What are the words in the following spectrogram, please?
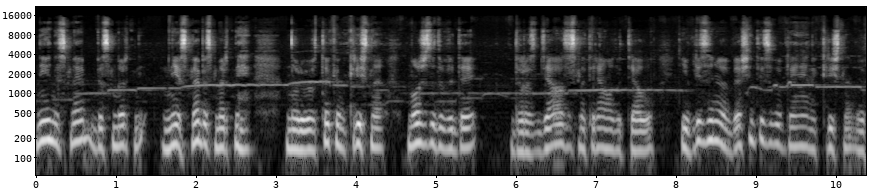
Ние не сме безсмъртни. Ние сме безсмъртни, но любовта към Кришна може да доведе до раздяла с материалното тяло и влизане в вечните забавления на Кришна в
